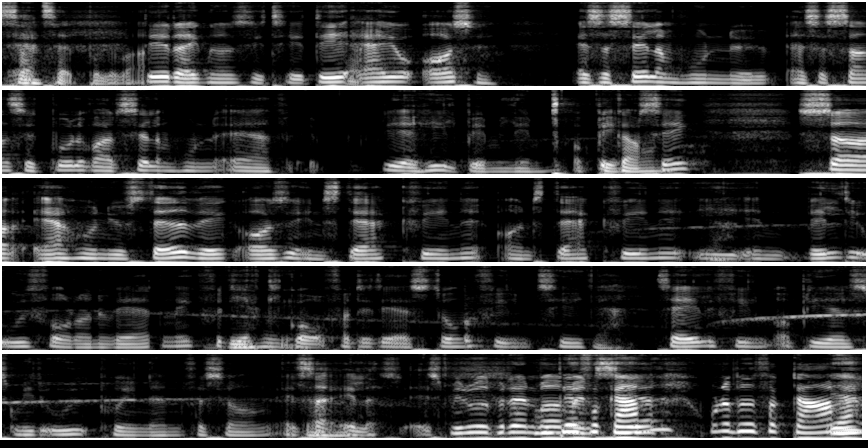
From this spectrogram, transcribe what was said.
Sunset Boulevard. Det er der ikke noget at sige til. Det er jo også, altså selvom hun, øh, altså Sunset Boulevard, selvom hun er, bliver helt bimmelim og bims, hun. ikke? så er hun jo stadigvæk også en stærk kvinde, og en stærk kvinde ja. i en vældig udfordrende verden, ikke? fordi Virkelig. hun går fra det der stumfilm til ja. Talefilm og bliver smidt ud på en eller anden façon. Altså, eller øh, smidt ud på den måde, bliver man for gammel. siger, hun er blevet for gammel. Ja,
